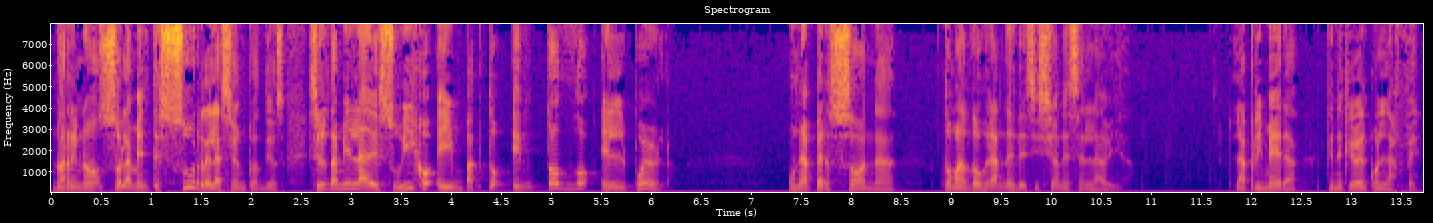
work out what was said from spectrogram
no arruinó solamente su relación con Dios, sino también la de su hijo e impactó en todo el pueblo. Una persona toma dos grandes decisiones en la vida. La primera tiene que ver con la fe.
